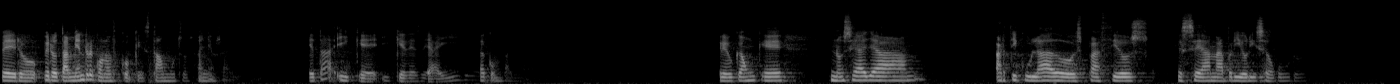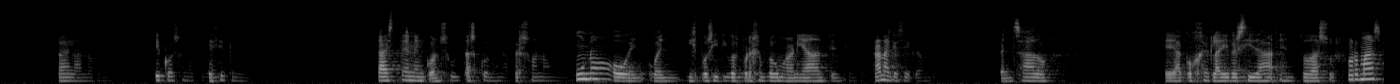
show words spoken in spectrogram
Pero, pero también reconozco que he estado muchos años ahí y que, y que desde ahí yo he acompañado. Creo que aunque no se haya articulado espacios que sean a priori seguros para la norma, eso no quiere decir que no ya estén en consultas con una persona uno uno o en, o en dispositivos, por ejemplo, como la unidad de atención temprana, que se han pensado eh, acoger la diversidad en todas sus formas,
